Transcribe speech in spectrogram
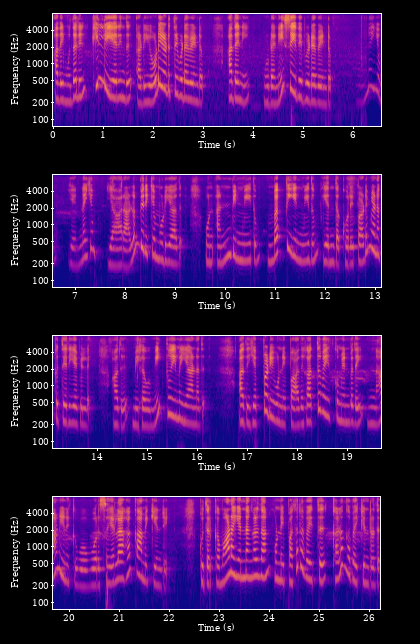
அதை முதலில் கிள்ளி எறிந்து அடியோடு எடுத்து விட வேண்டும். அதை நீ உடனே செய்து விட வேண்டும். உன்னையும் என்னையும் யாராலும் பிரிக்க முடியாது. உன் அன்பின் மீதும் பக்தியின் மீதும் எந்த குறைபாடும் எனக்கு தெரியவில்லை. அது மிகவுமே தூய்மையானது. அது எப்படி உன்னை பாதுகாத்து வைக்கும் என்பதை நான் எனக்கு ஒவ்வொரு செயலாக காமிக்கின்றேன். குதர்க்கமான எண்ணங்கள் தான் உன்னை பதற வைத்து கலங்க வைக்கின்றது.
